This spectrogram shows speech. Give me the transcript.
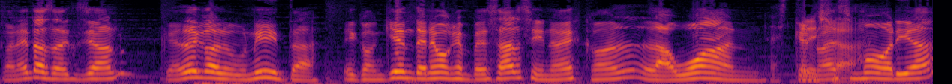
con esta sección que es de columnita. ¿Y con quién tenemos que empezar si no es con la One? La que no es Moria.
